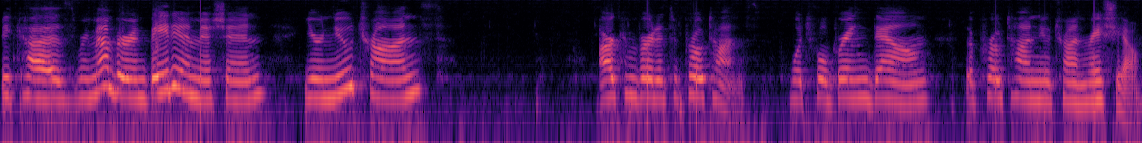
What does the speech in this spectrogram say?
because remember in beta emission your neutrons are converted to protons which will bring down the proton-neutron ratio.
